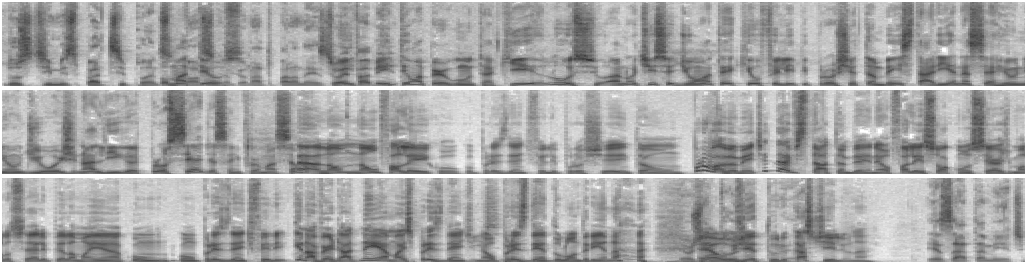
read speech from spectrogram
dos times participantes Ô, do Mateus, nosso Campeonato Paranaense. Oi, Fabinho. E tem uma pergunta aqui. Lúcio, a notícia de ontem é que o Felipe Prochê também estaria nessa reunião de hoje na Liga. Procede essa informação? É, não, não falei com, com o presidente Felipe Prochê, então provavelmente deve estar também, né? Eu falei só com o Sérgio Malucelli pela manhã, com, com o presidente Felipe, que na verdade nem é mais presidente, Isso. né? O presidente do Londrina é o Getúlio, é o Getúlio é. Castilho, né? Exatamente.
